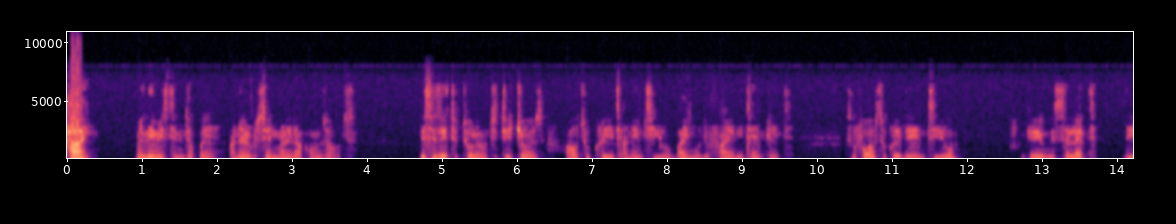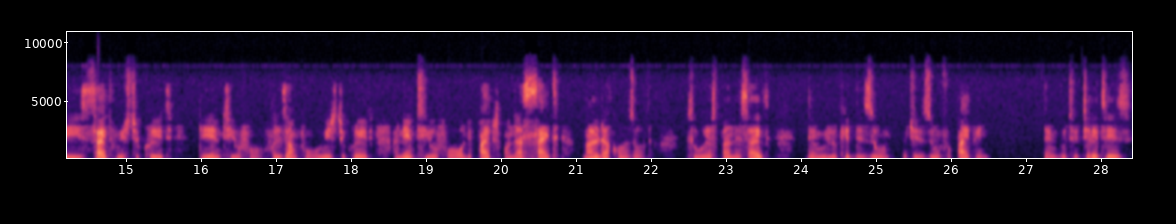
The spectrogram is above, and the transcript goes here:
Hi, my name is Temitope and I represent Maridah Consult. This is a tutorial to teach us how to create an MTO by modifying a template. So for us to create the MTO, okay, we select the site we wish to create the MTO for. For example, we wish to create an MTO for all the pipes on that site Maridah Consult. So we expand the site, then we locate the zone, which is zone for piping. Then we go to utilities,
